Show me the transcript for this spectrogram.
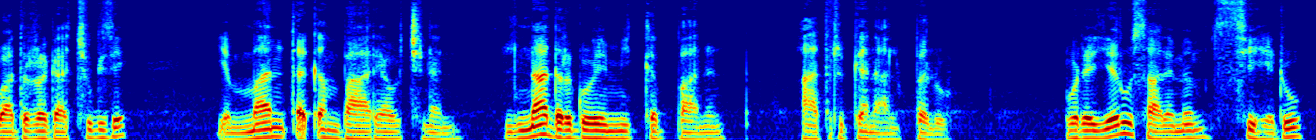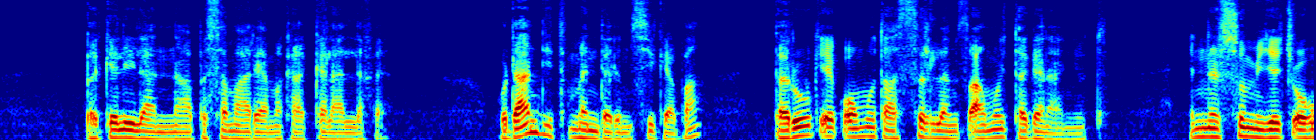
ባደረጋችሁ ጊዜ የማንጠቅም ባሪያዎች ነን፣ ልናደርገው የሚገባንን አድርገናል በሉ። ወደ ኢየሩሳሌምም ሲሄዱ በገሊላና በሰማርያ መካከል አለፈ። ወደ አንዲት መንደርም ሲገባ በሩቅ የቆሙት አስር ለምጻሞች ተገናኙት። እነርሱም እየጮኹ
